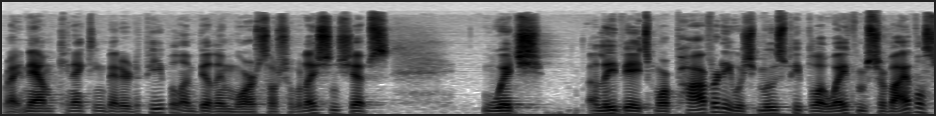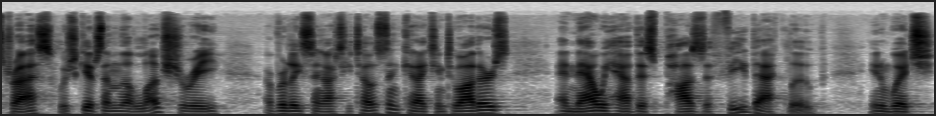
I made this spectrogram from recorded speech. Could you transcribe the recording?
Right now, I'm connecting better to people, I'm building more social relationships, which alleviates more poverty, which moves people away from survival stress, which gives them the luxury of releasing oxytocin, connecting to others. And now we have this positive feedback loop in which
